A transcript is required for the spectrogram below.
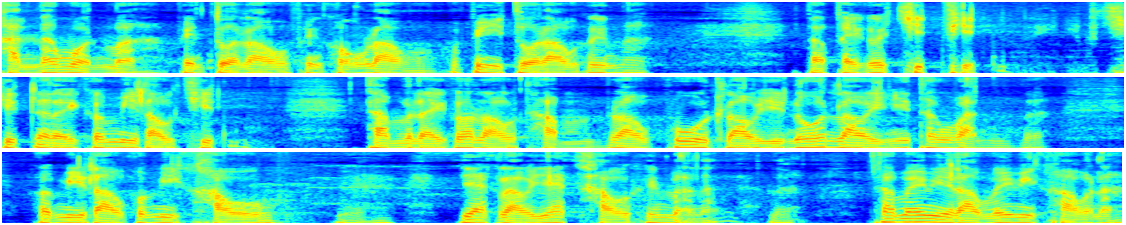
ขันทั้งหมดมา เป็นตัวเราเป็นของเราก็มีตัวเราขึ้นมา ต่อไปก็คิดผิด คิดอะไรก็มีเราคิดทำอะไรก็เราทำเราพูดเราอยู่โน้นเราอย่างนี้ทั้งวันนะพอมีเราก็มีเขา แยกเราแยกเขาขึ้นมาแล้วนะถ้าไม่มีเราไม่มีเขานะ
